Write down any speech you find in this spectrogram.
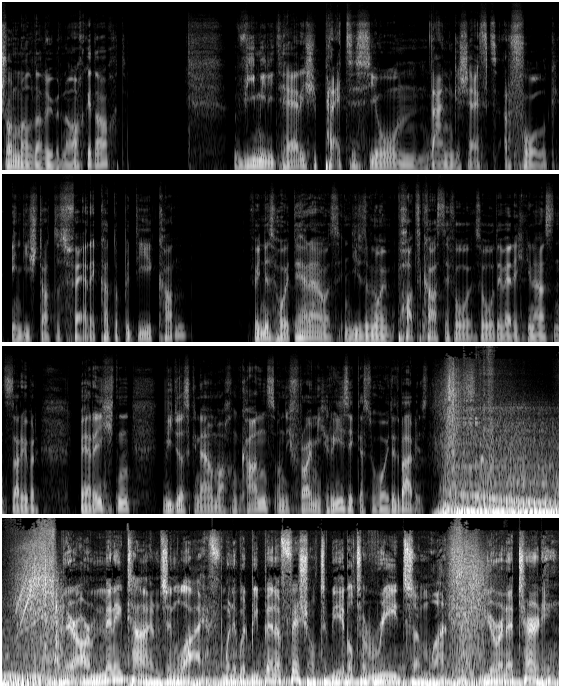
Schon mal darüber nachgedacht, wie militärische Präzision deinen Geschäftserfolg in die Stratosphäre katapultieren kann? Finde es heute heraus. In dieser neuen Podcast-Episode werde ich genauestens darüber berichten, wie du das genau machen kannst und ich freue mich riesig, dass du heute dabei bist. There are many times in life when it would be beneficial to be able to read someone. You're an attorney.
